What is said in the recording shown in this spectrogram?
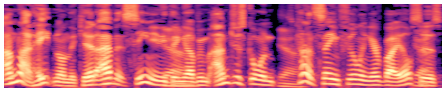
I'm not hating on the kid. I haven't seen anything Yeah. of him. I'm just going Yeah. kind of the same feeling everybody else Yeah. is.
